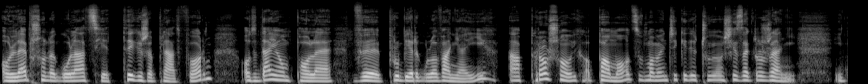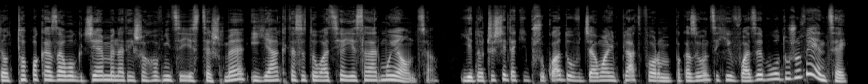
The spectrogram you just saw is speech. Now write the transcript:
o lepszą regulację tychże platform, oddają pole w próbie regulowania ich, a proszą ich o pomoc w momencie, kiedy czują się zagrożeni. I no, to pokazało, gdzie my na tej szachownicy jesteśmy i jak ta sytuacja jest alarmująca. Jednocześnie takich przykładów działań platform pokazujących ich władzę było dużo więcej.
